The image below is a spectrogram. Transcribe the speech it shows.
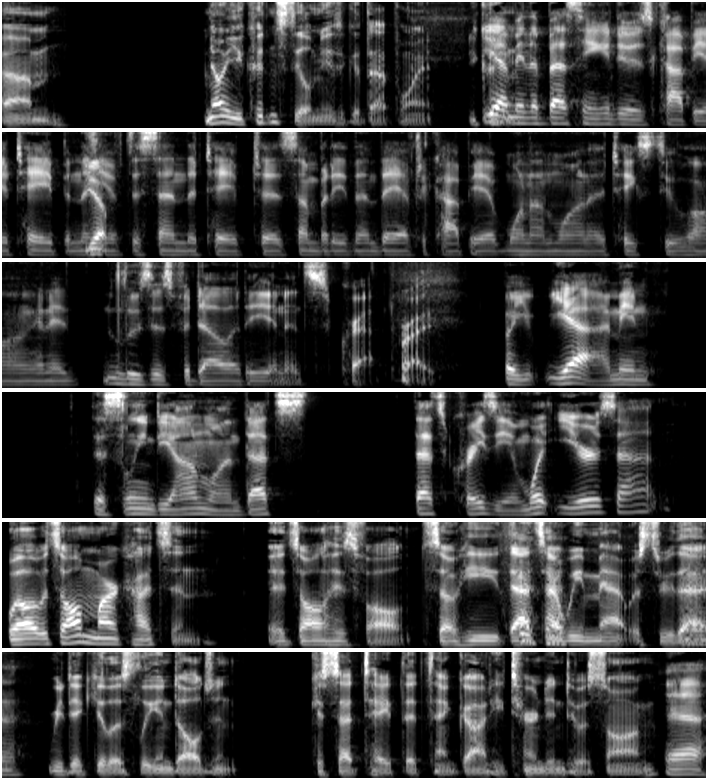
Um, no, you couldn't steal music at that point. You Yeah, I mean, the best thing you can do is copy a tape, and then Yep. you have to send the tape to somebody. Then they have to copy it one on one. It takes too long, and it loses fidelity, and it's crap. right. But you- yeah, I mean, the Celine Dion one. That's that's crazy. And what year is that? Well, it's all Mark Hudson. It's all his fault. So he that's how we met was through that Yeah. ridiculously indulgent cassette tape that thank God he turned into a song. Yeah,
